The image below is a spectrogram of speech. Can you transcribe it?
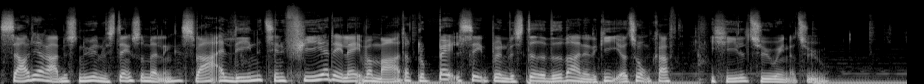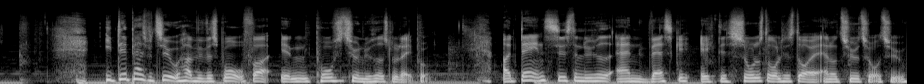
Saudi-Arabiens nye investeringsudmelding svarer alene til en fjerdedel af, hvor meget der globalt set blev investeret i vedvarende energi og atomkraft i hele 2021. I det perspektiv har vi vist brug for en positiv nyhed at slutte af på. Og dagens sidste nyhed er en vaskeægte solstrålehistorie af 2022.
